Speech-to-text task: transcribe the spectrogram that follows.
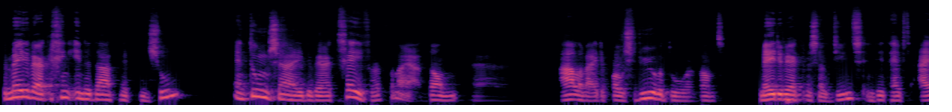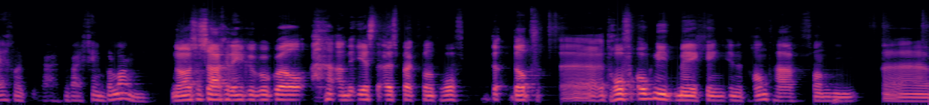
de medewerker ging inderdaad met pensioen. En toen zei de werkgever van nou ja, dan uh, halen wij de procedure door. Want medewerker is uit dienst en dit heeft eigenlijk, ja, hebben wij geen belang meer. Nou, ze zagen denk ik ook wel aan de eerste uitspraak van het Hof dat uh, het Hof ook niet meeging in het handhaven van die uh,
